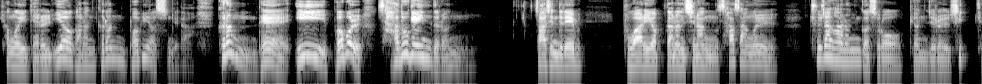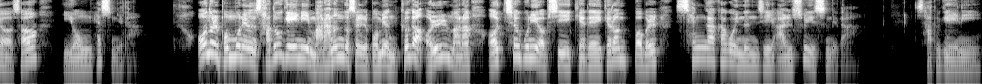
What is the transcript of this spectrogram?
형의 대를 이어가는 그런 법이었습니다. 그런데 이 법을 사두개인들은 자신들의 부활이 없다는 신앙 사상을 주장하는 것으로 변질을 시켜서 이용했습니다. 오늘 본문에는 사도개인이 말하는 것을 보면 그가 얼마나 어처구니 없이 계대 결혼법을 생각하고 있는지 알 수 있습니다. 사도개인이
